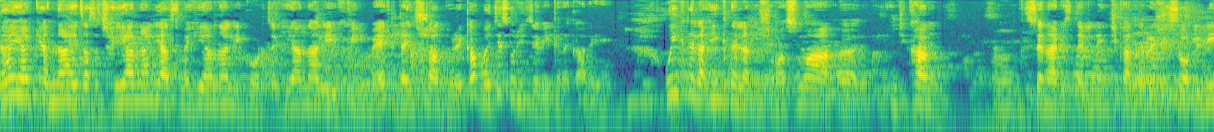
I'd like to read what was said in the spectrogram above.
Նա իհարկե նայեց ասաց հիանալի ասում է հիանալի գործ է հիանալի ֆիլմ էր դա ինձ շատ դուր եկավ բայց ես ուրիշ ձևի կնկարեի ու ինքն էլ ինքն էլ նշում ասում է ինչքան սցենարիստներ լինեն, ինչքան ռեժիսոր լինի,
